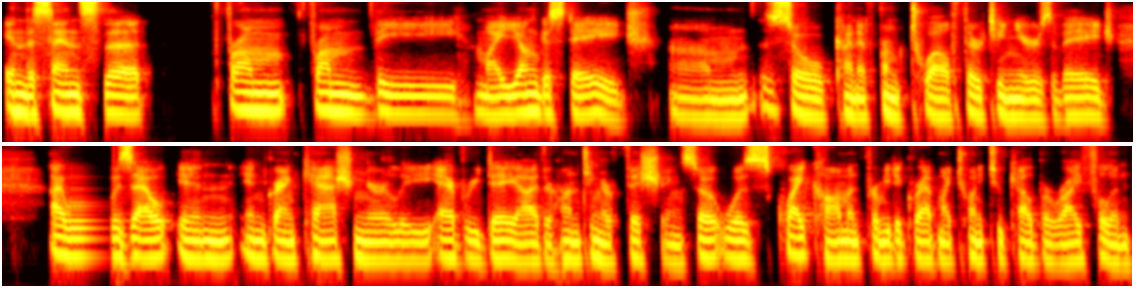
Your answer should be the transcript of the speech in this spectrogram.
in the sense that from from the my youngest age um, so kind of from 12 13 years of age I was out in in Grande Cache nearly every day, either hunting or fishing. So it was quite common for me to grab my 22 caliber rifle and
